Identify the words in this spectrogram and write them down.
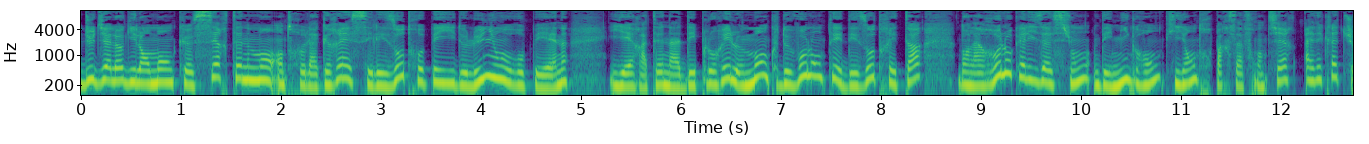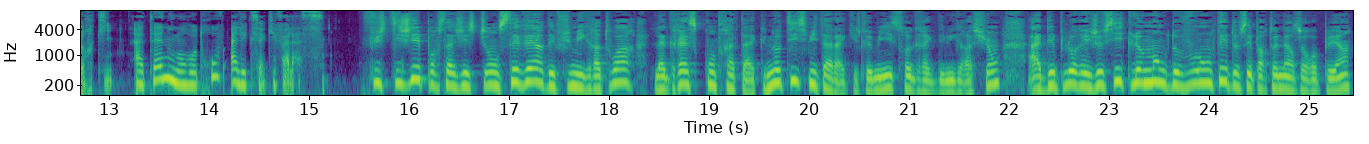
Du dialogue, il en manque certainement entre la Grèce et les autres pays de l'Union européenne. Hier, Athènes a déploré le manque de volonté des autres États dans la relocalisation des migrants qui entrent par sa frontière avec la Turquie. Athènes où l'on retrouve Alexia Kefalas. Fustigé pour sa gestion sévère des flux migratoires, la Grèce contre-attaque. Notis Mitarakis, le ministre grec des migrations, a déploré, je cite, le manque de volonté de ses partenaires européens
